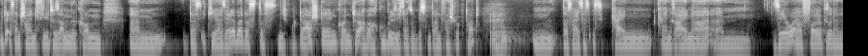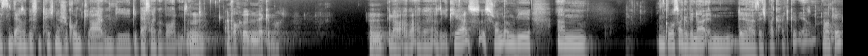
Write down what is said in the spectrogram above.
Und da ist anscheinend viel zusammengekommen, ähm, dass IKEA selber das, das nicht gut darstellen konnte, aber auch Google sich da so ein bisschen dran verschluckt hat. Mhm. Mm, das heißt, das ist kein, kein reiner ähm, SEO-Erfolg, sondern das sind eher so ein bisschen technische Grundlagen, die, die besser geworden sind. Mhm. Einfach Hürden weggemacht. Mhm. Genau, aber, aber also IKEA ist, ist schon irgendwie ähm, ein großer Gewinner in der Sichtbarkeit gewesen. Okay.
